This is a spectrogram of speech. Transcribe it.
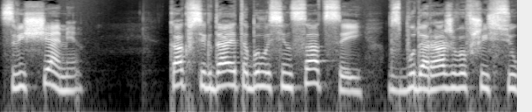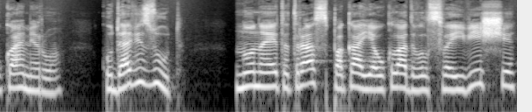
«с вещами». Как всегда, это было сенсацией, взбудораживавшей всю камеру. Куда везут? Но на этот раз, пока я укладывал свои вещи,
